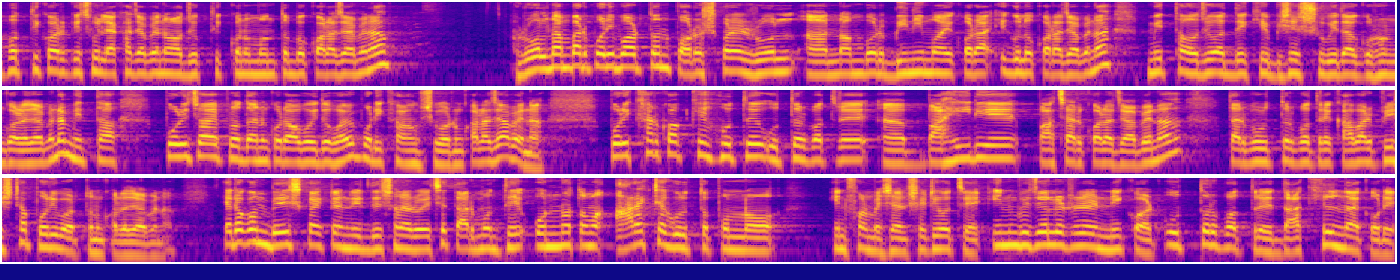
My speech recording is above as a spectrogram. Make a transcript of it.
আপত্তিকর কিছু লেখা যাবে না, অযৌক্তিক কোনো মন্তব্য করা যাবে না। রোল নাম্বার পরিবর্তন, পরস্পরের রোল নম্বর বিনিময় করা, এগুলো করা যাবে না। মিথ্যা অজুহাত দেখিয়ে বিশেষ সুবিধা গ্রহণ করা যাবে না। মিথ্যা পরিচয় প্রদান করে অবৈধভাবে পরীক্ষায় অংশগ্রহণ করা যাবে না। পরীক্ষার কক্ষে হতে উত্তরপত্রে বাহিরে পাচার করা যাবে না। তারপর উত্তরপত্রে কাভার পৃষ্ঠা পরিবর্তন করা যাবে না। এরকম বেশ কয়েকটা নির্দেশনা রয়েছে। তার মধ্যে অন্যতম আরেকটা গুরুত্বপূর্ণ ইনফরমেশন সেটি হচ্ছে ইনভিজুয়ালেটরের নিকট উত্তরপত্রে দাখিল না করে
